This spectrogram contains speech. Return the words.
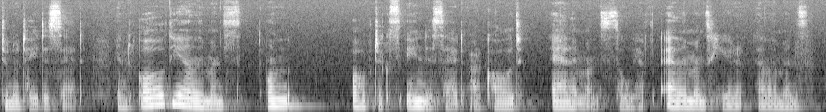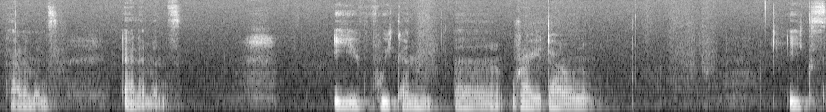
to notate the set. And all the elements on objects in the set are called elements. So we have elements here, elements, elements, elements if we can uh, write down x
